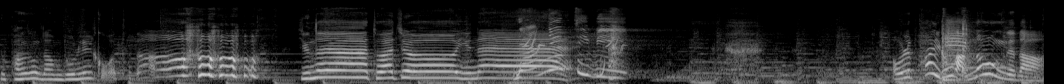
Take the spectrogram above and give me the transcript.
이 방송 나오면 놀릴 것 같아 나. 유나야 도와줘 유나. TV 아, 원래 파 이런 거안 넣어먹는데 나.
